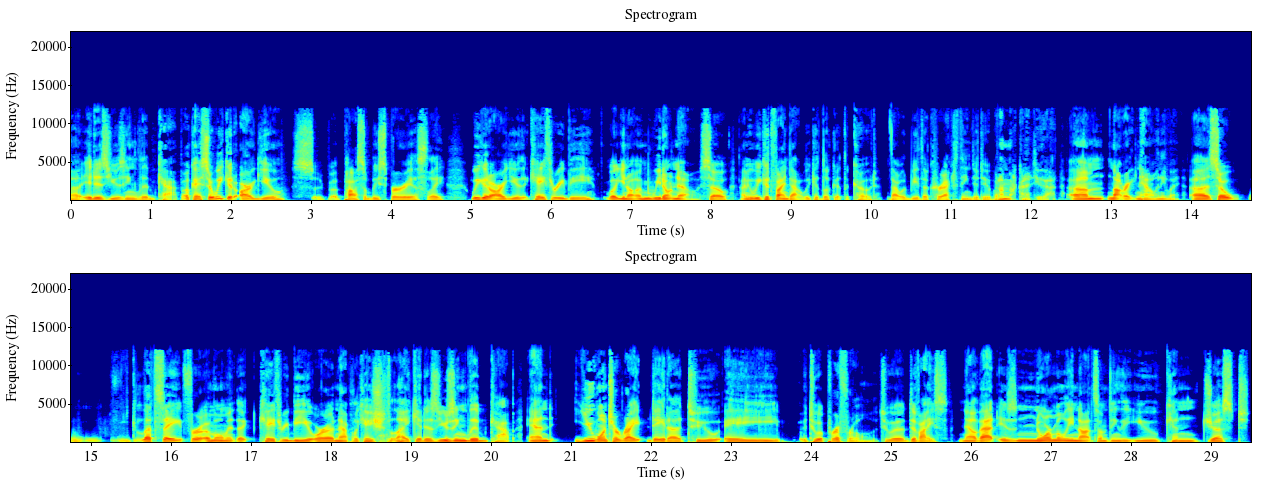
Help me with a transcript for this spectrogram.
Uh, it is using libcap. Okay, so we could argue, possibly spuriously, we could argue that K3B, well, you know, I mean, we don't know. So, I mean, we could find out. We could look at the code. That would be the correct thing to do, but I'm not going to do that. Um, not right now, anyway. Uh, so, let's say for a moment that K3B or an application like it is using libcap, and you want to write data to a to a peripheral, to a device. Now, that is normally not something that you can just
